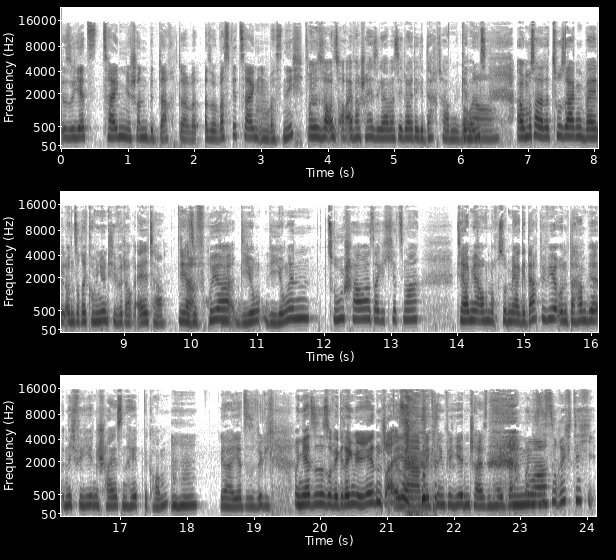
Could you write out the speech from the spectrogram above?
also jetzt zeigen wir schon bedachter, also was wir zeigen und was nicht. und es war uns auch einfach scheißegal, was die Leute gedacht haben über Genau. uns. Aber man muss halt dazu sagen, weil unsere Community wird auch älter. Ja. Also früher, die, Jung, die jungen Zuschauer, sage ich jetzt mal, die haben ja auch noch so mehr gedacht wie wir und da haben wir nicht für jeden Scheiß einen Hate bekommen. Ja, jetzt ist es wirklich, Und jetzt ist es so, wir kriegen für jeden Scheiß. ja, wir kriegen für jeden Scheiß einen Hate, wenn Und nur. das ist so richtig,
